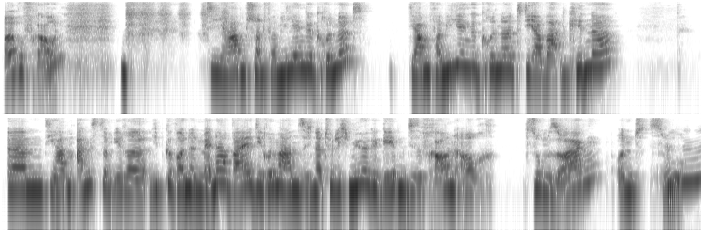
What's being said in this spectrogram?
eure Frauen, die haben schon Familien gegründet, die haben Familien gegründet, die erwarten Kinder, ähm, die haben Angst um ihre liebgewonnenen Männer, weil die Römer haben sich natürlich Mühe gegeben, diese Frauen auch zu umsorgen und zu, mhm.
